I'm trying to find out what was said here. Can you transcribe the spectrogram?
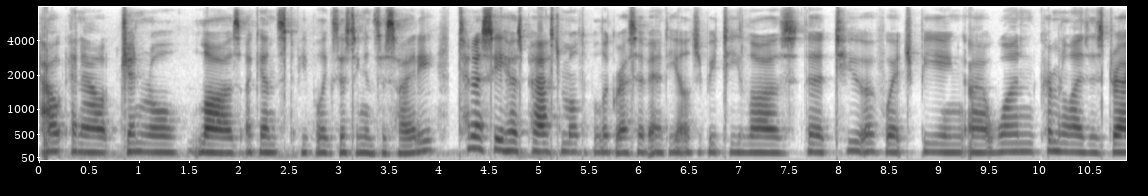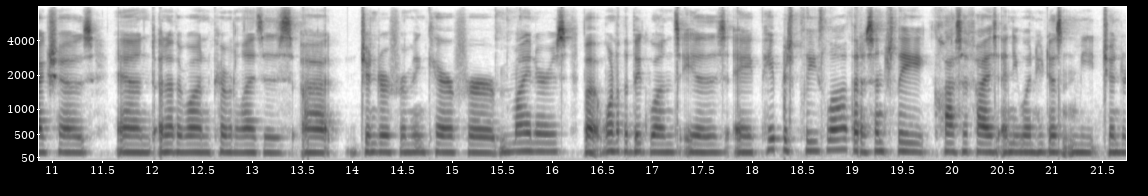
out and out general laws against people existing in society. Tennessee has passed multiple aggressive anti LGBT laws, the two of which being uh, one criminalizes drag shows and another one criminalizes uh, gender affirming care for minors. But one of the big ones is a papers please law that essentially classifies anyone who doesn't meet gender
